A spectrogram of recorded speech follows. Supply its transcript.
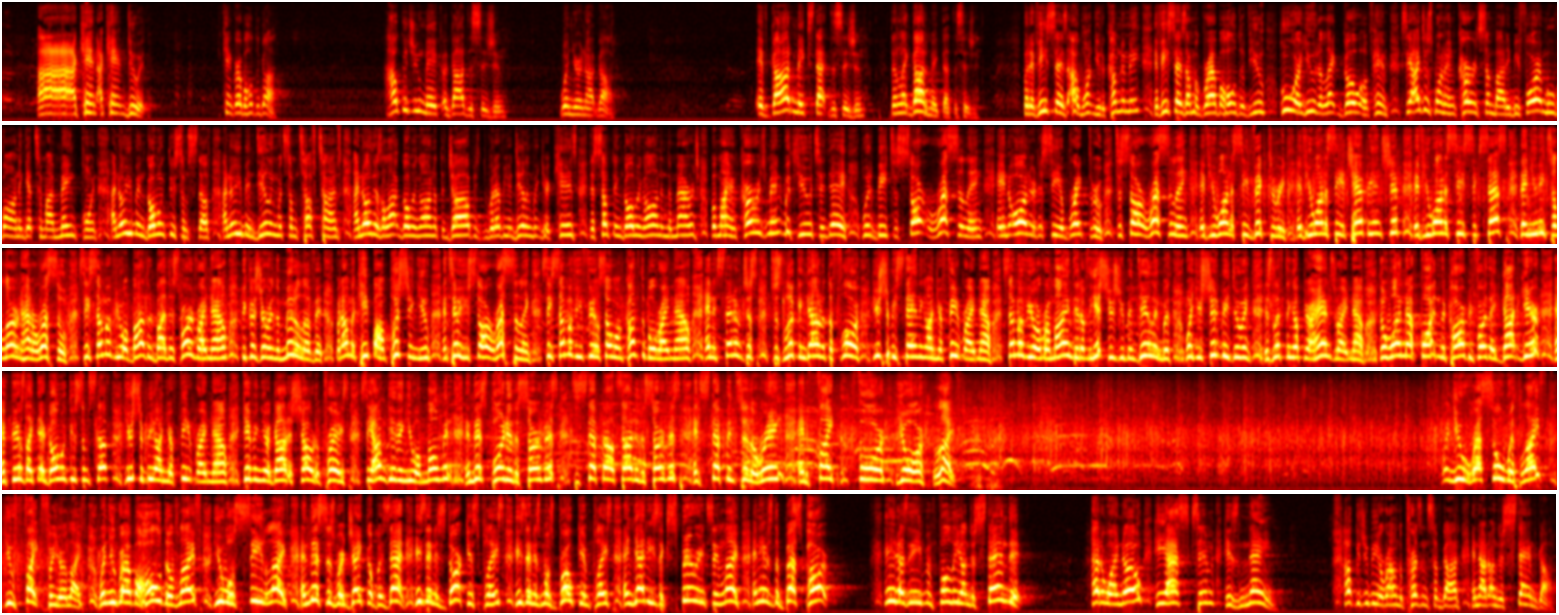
I, I, can't, I can't do it. You can't grab a hold of God. How could you make a God decision when you're not God. If God makes that decision, then let God make that decision. But if he says, I want you to come to me, if he says, I'm going to grab a hold of you, who are you to let go of him? See, I just want to encourage somebody before I move on and get to my main point. I know you've been going through some stuff. I know you've been dealing with some tough times. I know there's a lot going on at the job, whatever you're dealing with your kids. There's something going on in the marriage. But my encouragement with you today would be to start wrestling in order to see a breakthrough, to start wrestling if you want to see victory, if you want to see a championship, if you want to see see success, then you need to learn how to wrestle. See, some of you are bothered by this word right now because you're in the middle of it, but I'm gonna keep on pushing you until you start wrestling. See, some of you feel so uncomfortable right now, and instead of just, just looking down at the floor, you should be standing on your feet right now. Some of you are reminded of the issues you've been dealing with. What you should be doing is lifting up your hands right now. The one that fought in the car before they got here and feels like they're going through some stuff, you should be on your feet right now, giving your God a shout of praise See, I'm giving you a moment in this point of the service to step outside of the service and step into the ring and fight for your life. When you wrestle with life, you fight for your life. When you grab a hold of life, you will see life. And this is where Jacob is at. He's in his darkest place. He's in his most broken place. And yet he's experiencing life. And here's the best part. He doesn't even fully understand it. How do I know? He asks him his name. How could you be around the presence of God and not understand God?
